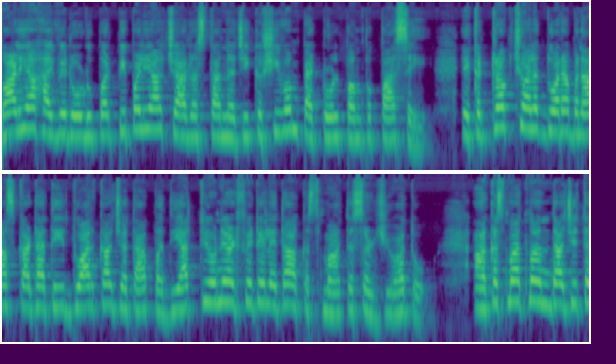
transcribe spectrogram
માળિયા હાઈવે રોડ ઉપર પીપળિયા ચાર રસ્તા નજીક શિવમ પેટ્રોલ પંપ પાસે એક ટ્રક ચાલક દ્વારા બનાસકાંઠાથી દ્વારકા જતા પદયાત્રીઓને અડફેટે લેતા અકસ્માત સર્જ્યો હતો. આ અકસ્માતમાં અંદાજિત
